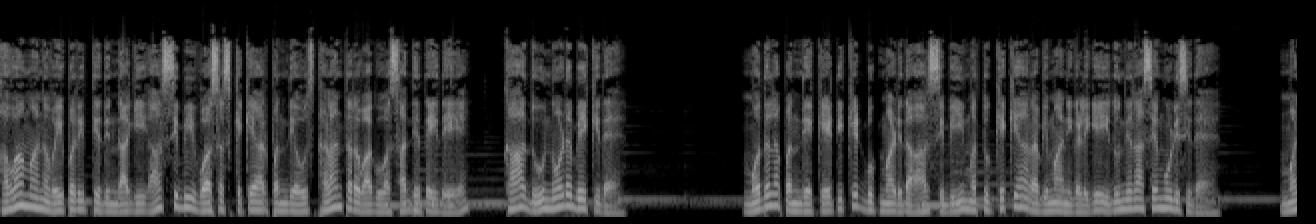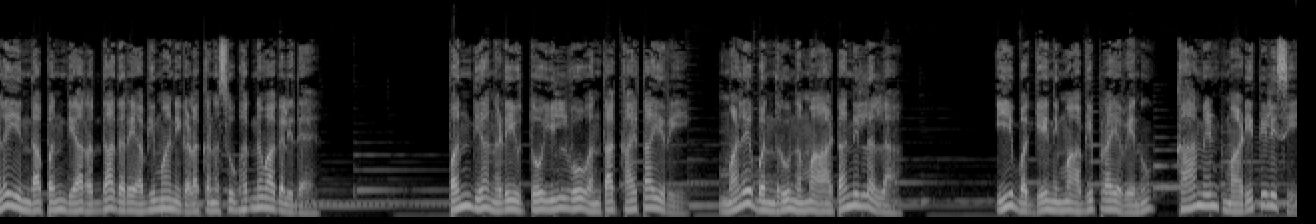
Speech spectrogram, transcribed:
ಹವಾಮಾನ ವೈಪರೀತ್ಯದಿಂದಾಗಿ ಆರ್ಸಿಬಿ ವರ್ಸಸ್ ಕೆಕೆಆರ್ ಪಂದ್ಯವು ಸ್ಥಳಾಂತರವಾಗುವ ಸಾಧ್ಯತೆಯಿದೆಯೇ ಕಾದು ನೋಡಬೇಕಿದೆ. ಮೊದಲ ಪಂದ್ಯಕ್ಕೆ ಟಿಕೆಟ್ ಬುಕ್ ಮಾಡಿದ ಆರ್ಸಿಬಿ ಮತ್ತು ಕೆಕೆಆರ್ ಅಭಿಮಾನಿಗಳಿಗೆ ಇದು ನಿರಾಸೆ ಮೂಡಿಸಿದೆ. ಮಳೆಯಿಂದ ಪಂದ್ಯ ರದ್ದಾದರೆ ಅಭಿಮಾನಿಗಳ ಕನಸು ಭಗ್ನವಾಗಲಿದೆ. ಪಂದ್ಯ ನಡೆಯುತ್ತೋ ಇಲ್ವೋ ಅಂತ ಕಾಯ್ತಾ ಇರಿ ಮಳೆ ಬಂದ್ರೂ ನಮ್ಮ ಆಟ ನಿಲ್ಲಲ್ಲ. ಈ ಬಗ್ಗೆ ನಿಮ್ಮ ಅಭಿಪ್ರಾಯವೇನು? ಕಾಮೆಂಟ್ ಮಾಡಿ ತಿಳಿಸಿ.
